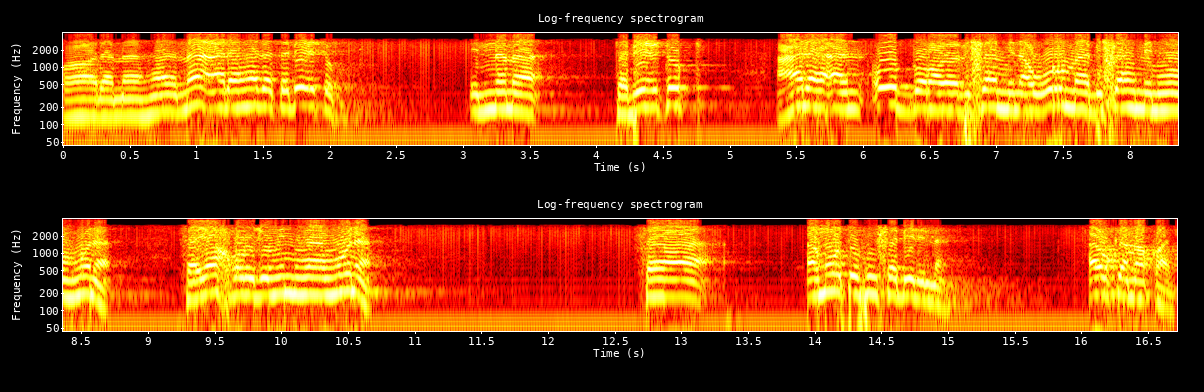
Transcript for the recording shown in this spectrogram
قال ما, ما على هذا تبعتك إنما تبعتك على أن أضرب بسهم أو أرمى بسهم ها هنا فيخرج منها هنا. فأموت في سبيل الله. أو كما قال.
